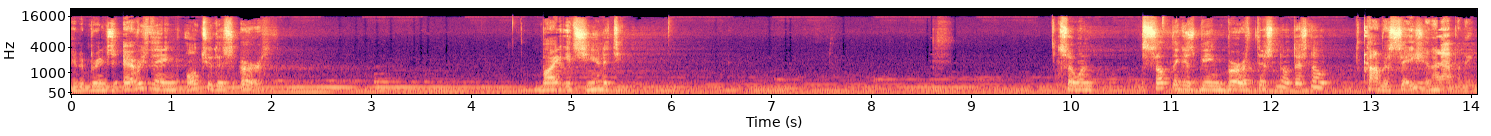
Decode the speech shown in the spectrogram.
And it brings everything onto this earth by its unity. So when something is being birthed, there's no there's no conversation happening.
